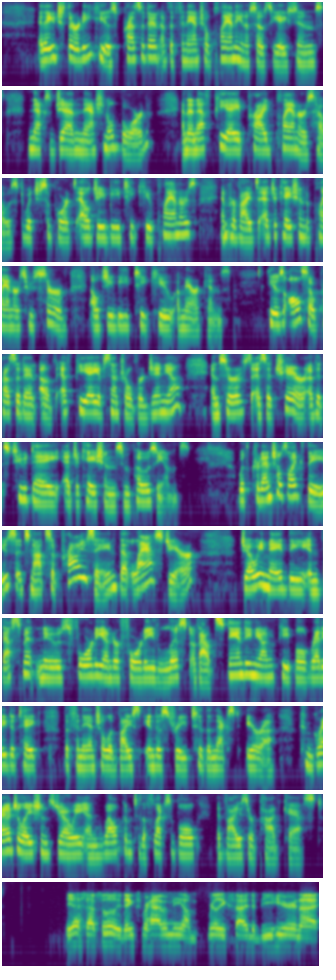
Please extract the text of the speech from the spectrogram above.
At age 30, he is president of the Financial Planning Association's NexGen National Board and an FPA Pride Planners host, which supports LGBTQ planners and provides education to planners who serve LGBTQ Americans. He is also president of FPA of Central Virginia and serves as a chair of its two day education symposiums. With credentials like these, it's not surprising that last year Joey made the Investment News 40 under 40 list of outstanding young people ready to take the financial advice industry to the next era. Congratulations, Joey, and welcome to the Flexible Advisor podcast. Yes, absolutely. Thanks for having me. I'm really excited to be here, and I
